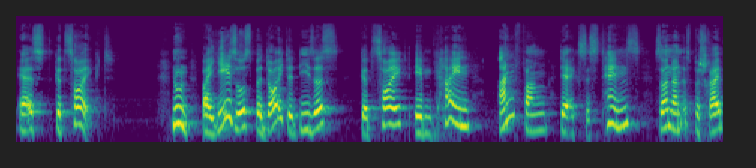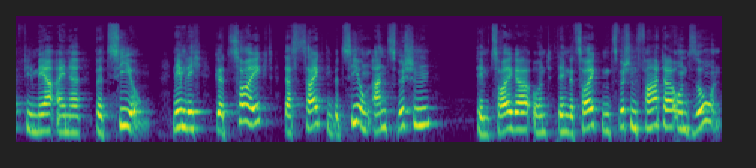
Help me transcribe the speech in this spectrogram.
er ist gezeugt. Nun, bei Jesus bedeutet dieses gezeugt eben kein Anfang der Existenz, sondern es beschreibt vielmehr eine Beziehung. Nämlich gezeugt, das zeigt die Beziehung an zwischen dem Zeuger und dem Gezeugten, zwischen Vater und Sohn.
